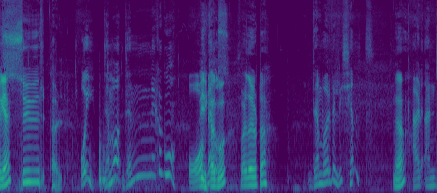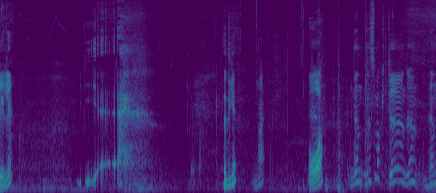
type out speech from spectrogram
Ok? surøl. Oi, den, var, den virka god. Og Virka med god. oss. Hva er det du har gjort, da? Den var veldig kjent. Ja. Er, er den billig? Vet ikke. Og Den, den smakte den, den,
